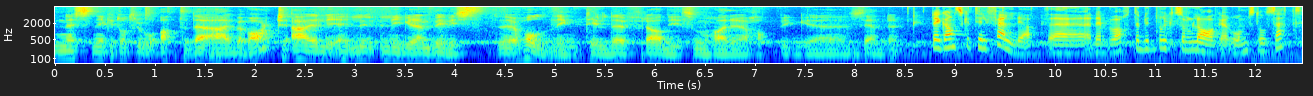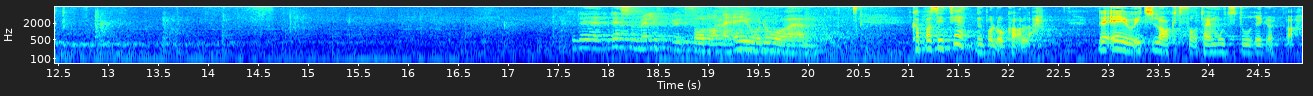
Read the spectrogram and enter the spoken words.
nesten ikke til å tro at det er bevart. Er, ligger det en bevisst eh, holdning til det fra de som har eh, hatt bygget senere? Det er ganske tilfeldig at det er bevart. Det er blitt brukt som lagerrom, stort sett. Så det, det som er litt utfordrende, er jo da kapasiteten på lokalet. Det er jo ikke lagt for å ta imot store grupper.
